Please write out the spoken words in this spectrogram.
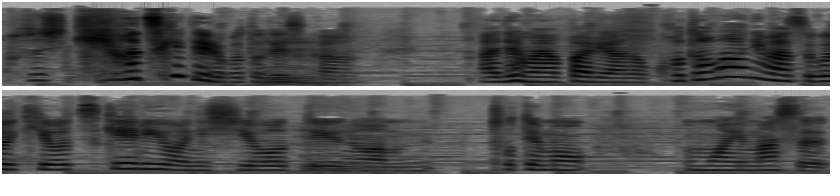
今年気をつけてることですか、あでもやっぱりあの言葉にはすごい気をつけるようにしようっていうのは、うん。とても思います、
